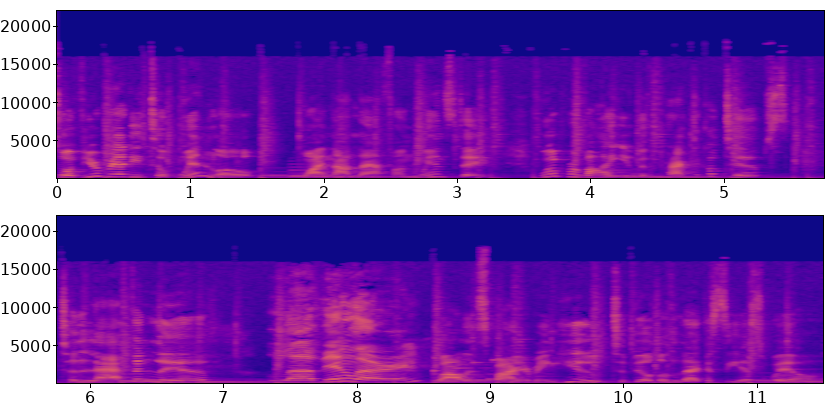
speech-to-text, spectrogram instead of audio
So if you're ready to win low, why not laugh on Wednesday? We'll provide you with practical tips to laugh and live love and learn, while inspiring you to build a legacy as well.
